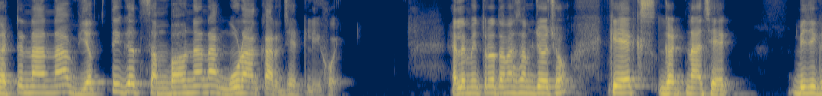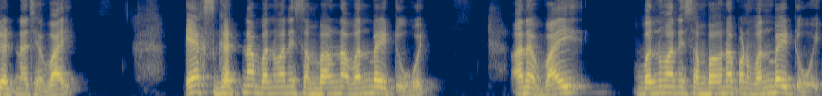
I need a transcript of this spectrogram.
ઘટનાના વ્યક્તિગત સંભાવનાના ગુણાકાર જેટલી હોય. એટલે મિત્રો તમે સમજો છો કે એક્સ ઘટના છે, બીજી ઘટના છે વાય એક્સ ઘટના બનવાની સંભાવના વન બાય ટુ હોય અને વાય બનવાની સંભાવના પણ વન બાય ટુ હોય,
